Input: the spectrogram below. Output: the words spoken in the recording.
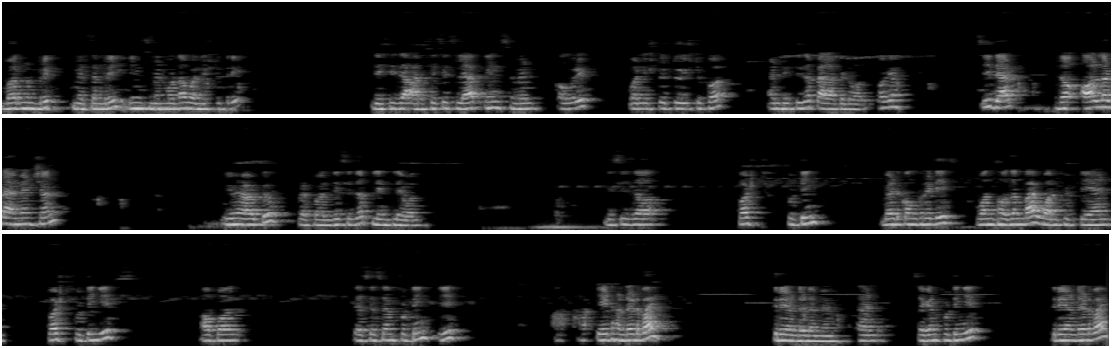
burn brick masonry in cement mortar 1 is to 3 this is a rcc slab in cement concrete 1 is to 2 is to 4 and this is a parapet wall. Okay. See that the all the dimension you have to prefer. This is a plinth level this is a first footing. Bed concrete is 1000 by 150 and first footing is of a SSM footing is 800 by 300 mm and second footing is 300 by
